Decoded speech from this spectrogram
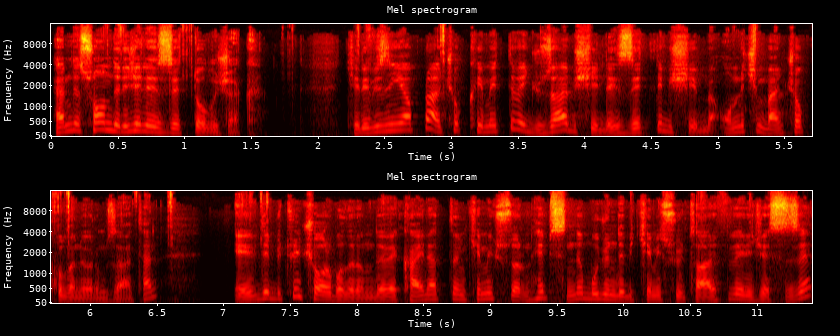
hem de son derece lezzetli olacak. Kerevizin yaprağı çok kıymetli ve güzel bir şey, lezzetli bir şey. Ben, onun için ben çok kullanıyorum zaten. Evde bütün çorbalarımda ve kaynattığım kemik sularının hepsinde bugün de bir kemik suyu tarifi vereceğiz size.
